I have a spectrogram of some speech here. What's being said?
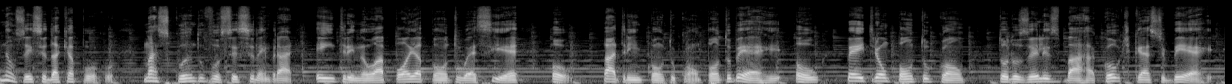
não sei se daqui a pouco, mas quando você se lembrar, entre no apoia.se ou padrim.com.br ou patreon.com, todos eles barra coachcastbr.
